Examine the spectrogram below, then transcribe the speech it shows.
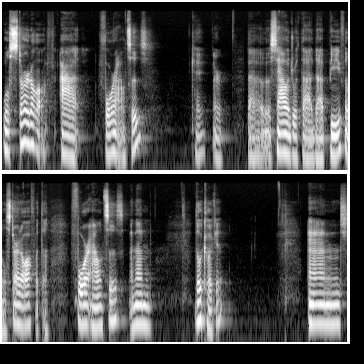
will start off at four ounces, okay, or the, sandwich with that, that beef, it'll start off with the four ounces, and then they'll cook it. And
